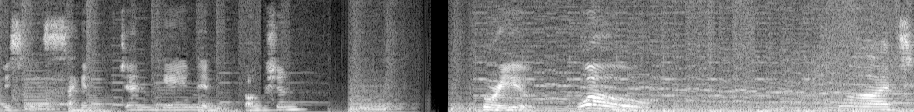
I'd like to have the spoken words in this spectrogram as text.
basically a second gen game in function. Who are you? Whoa! What?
